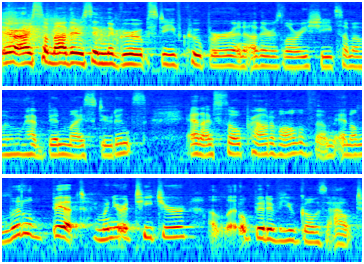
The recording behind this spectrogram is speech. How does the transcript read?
There are some others in the group, Steve Cooper and others, Lori Sheet, some of whom have been my students, and I'm so proud of all of them. And a little bit, when you're a teacher, a little bit of you goes out.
